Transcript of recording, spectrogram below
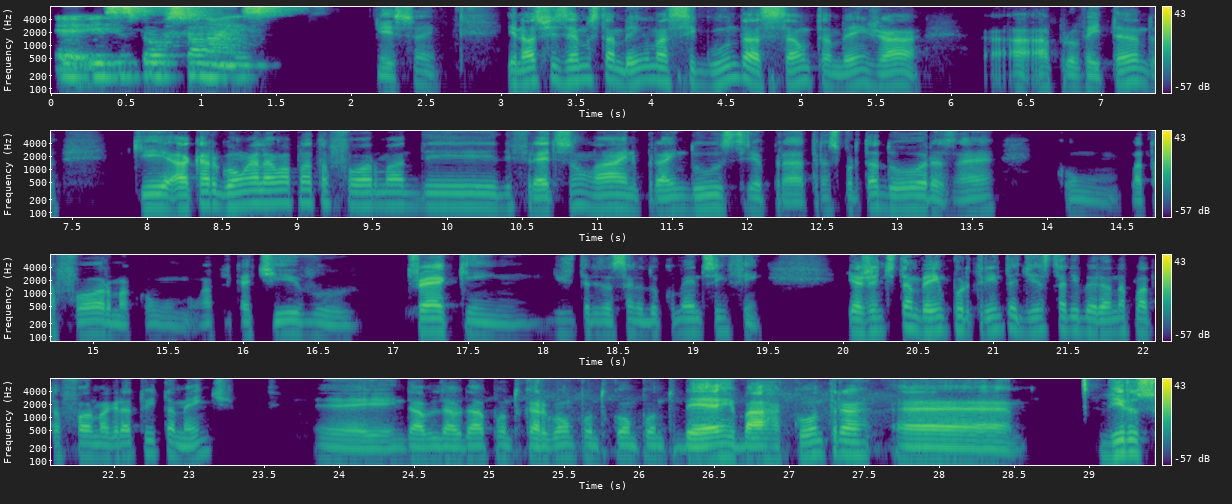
é, esses profissionais. Isso aí. E nós fizemos também uma segunda ação também já a, aproveitando que a Cargon ela é uma plataforma de, de fretes online para a indústria, para transportadoras, né? Com plataforma, com aplicativo, tracking, digitalização de documentos, enfim. E a gente também por 30 dias está liberando a plataforma gratuitamente é, em www.cargon.com.br barra contra é, vírus,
